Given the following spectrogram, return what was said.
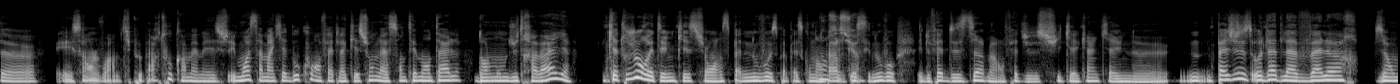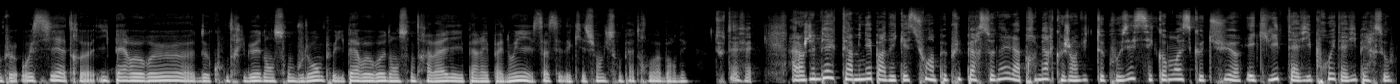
et ça, on le voit un petit peu partout quand même. et moi, ça m'inquiète beaucoup en fait la question de la santé mentale dans le monde du travail qui a toujours été une question. Hein. C'est pas nouveau, c'est pas parce qu'on en parle que c'est nouveau. Et le fait de se dire, bah, en fait, je suis quelqu'un qui a une, pas juste au-delà de la valeur. On peut aussi être hyper heureux euh, de contribuer dans son boulot. On peut hyper heureux dans son travail et hyper épanoui. Et ça, c'est des questions qui sont pas trop abordées. Tout à fait. Alors, j'aime bien terminer par des questions un peu plus personnelles. La première que j'ai envie de te poser, c'est comment est-ce que tu euh, équilibres ta vie pro et ta vie perso?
